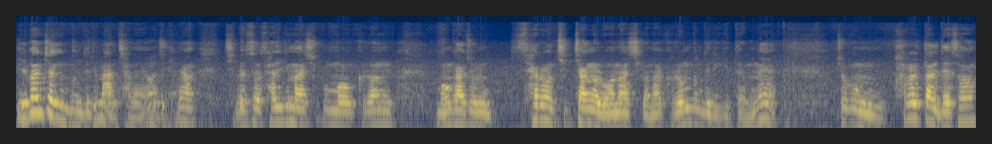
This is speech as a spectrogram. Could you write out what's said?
일반적인 분들이 많잖아요. 맞아요. 그냥 집에서 살림하시고 뭐 그런 뭔가 좀 새로운 직장을 원하시거나 그런 분들이기 때문에 조금 8월 달 돼서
